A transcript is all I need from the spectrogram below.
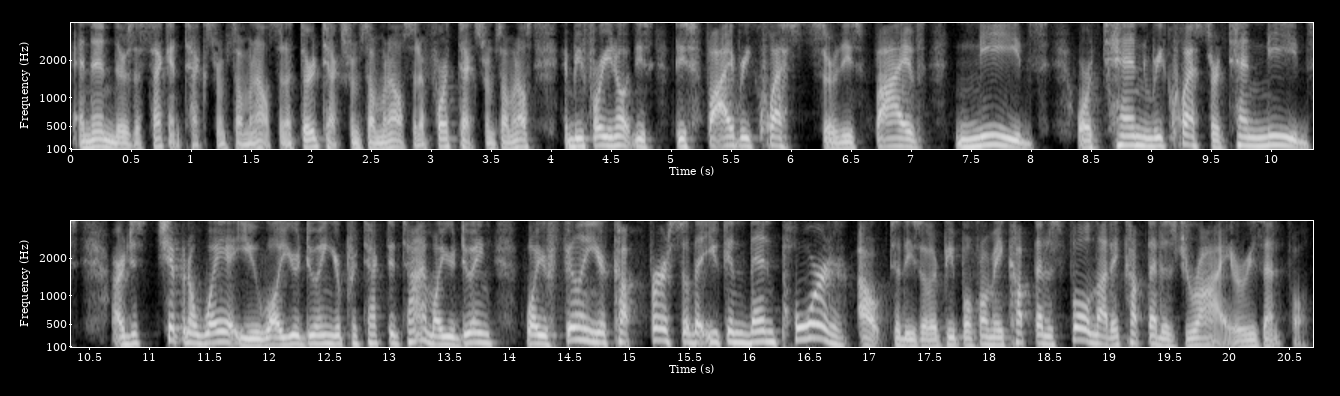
And then there's a second text from someone else and a third text from someone else and a fourth text from someone else. And before you know it, these, these five requests or these five needs or 10 requests or 10 needs are just chipping away at you while you're doing your protected time, while you're doing, while you're filling your cup first so that you can then pour out to these other people from a cup that is full, not a cup that is dry or resentful.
